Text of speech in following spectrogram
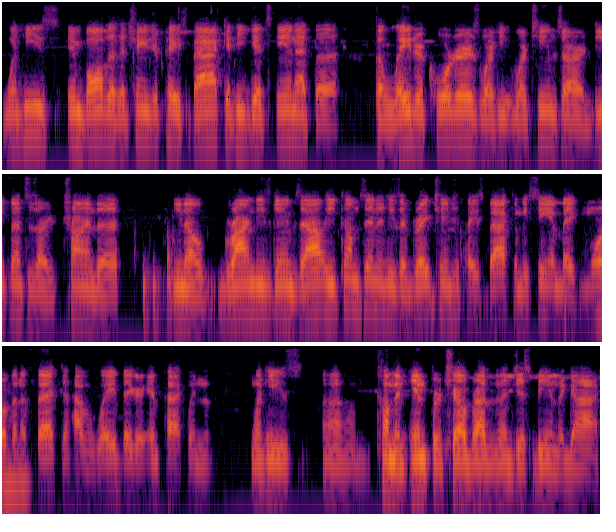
when he's involved as a change of pace back and he gets in at the, the later quarters where he, where teams are, defenses are trying to, you know, grind these games out, he comes in and he's a great change of pace back. And we see him make more of an effect and have a way bigger impact when, when he's um, coming in for Chubb rather than just being the guy.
